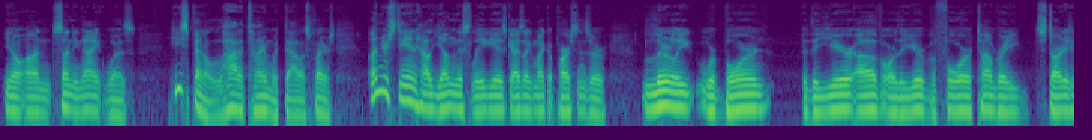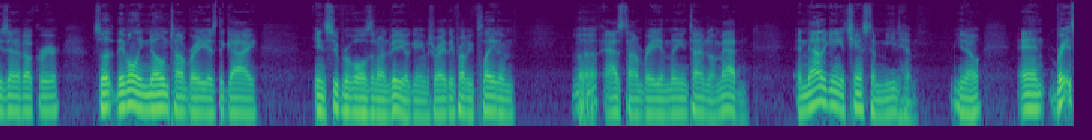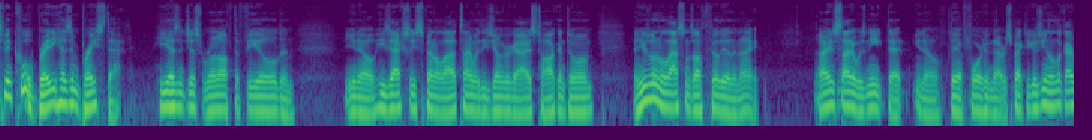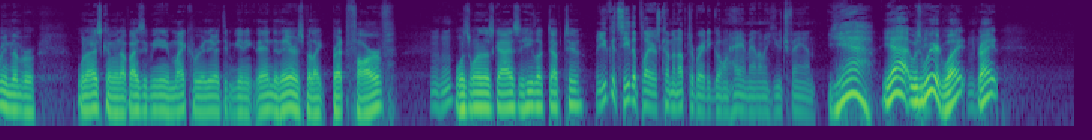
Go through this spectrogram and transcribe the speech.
you know, on Sunday night was he spent a lot of time with Dallas players. Understand how young this league is. Guys like Micah Parsons are literally were born the year of or the year before Tom Brady started his NFL career. So they've only known Tom Brady as the guy in Super Bowls and on video games, right? They probably played him mm-hmm. uh, as Tom Brady a million times on Madden, and now they're getting a chance to meet him. You know, and it's been cool. Brady has embraced that. He hasn't just run off the field, and you know he's actually spent a lot of time with these younger guys, talking to them. And he was one of the last ones off the field the other night. I just thought it was neat that you know they afford him that respect. He goes, you know, look, I remember when I was coming up, I was at the beginning of my career there at the beginning, the end of theirs, but like Brett Favre mm-hmm. was one of those guys that he looked up to. You could see the players coming up to Brady going, "Hey, man, I'm a huge fan." Yeah, yeah, it was weird, what? Mm-hmm. Right?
